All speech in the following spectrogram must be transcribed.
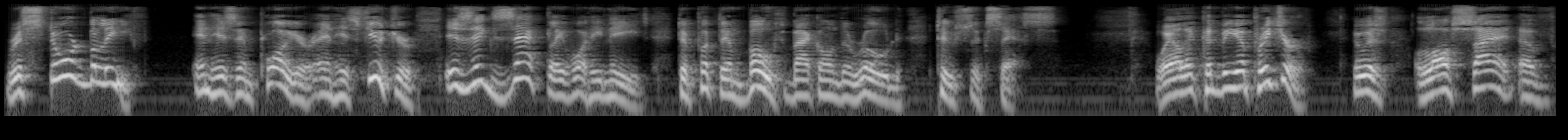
Restored belief in his employer and his future is exactly what he needs to put them both back on the road to success. Well, it could be a preacher who has lost sight of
